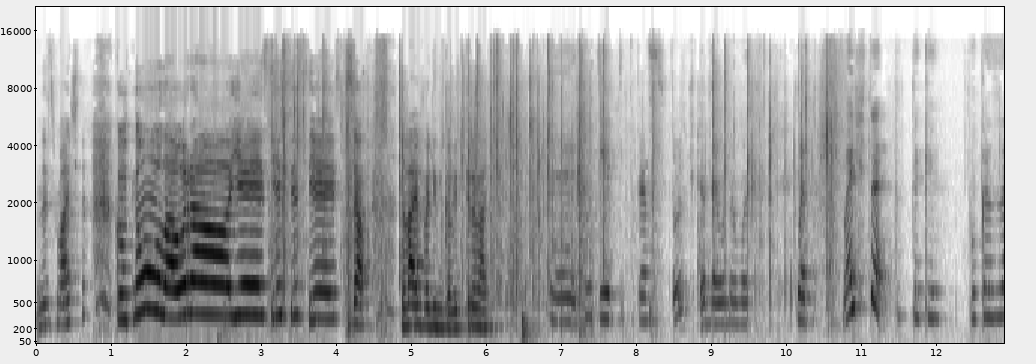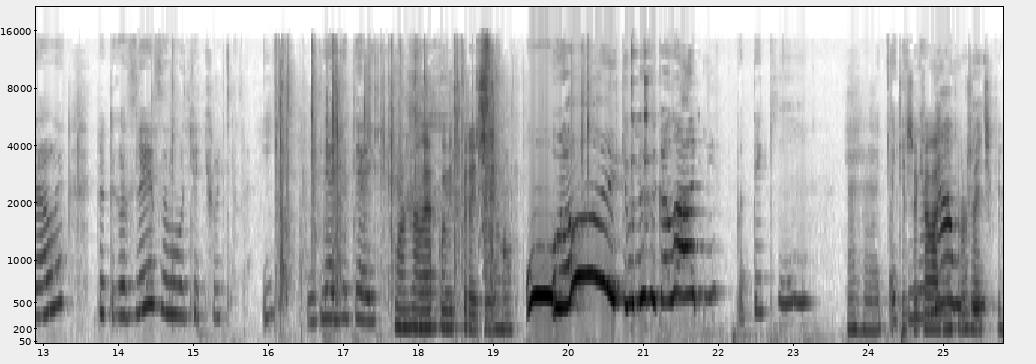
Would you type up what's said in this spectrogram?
Не смачно? Ковтнула! Ура! Єсть, єсть, єсть, єсть. Все. Давай, Полінка, відкривай. Е, Тут є така штучка, де вона от. От, бачите, тут такі показали, тут розрізало чуть-чуть. І для дітей. Можна легко відкрити його. Ууу, які вони шоколадні. От такі. Угу, такі шоколадні кружечки.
